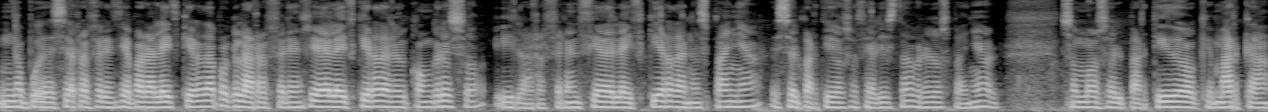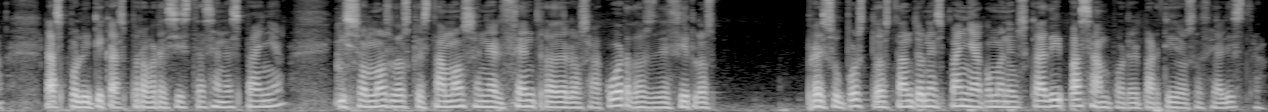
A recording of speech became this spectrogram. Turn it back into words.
no puede ser referencia para la izquierda porque la referencia de la izquierda en el Congreso y la referencia de la izquierda en España es el Partido Socialista Obrero Español. Somos el partido que marca las políticas progresistas en España y somos los que estamos en el centro de los acuerdos, es decir, los presupuestos, tanto en España como en Euskadi, pasan por el Partido Socialista.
